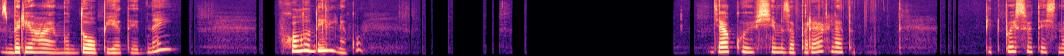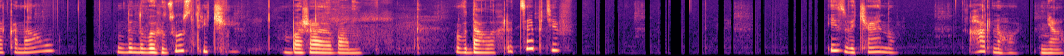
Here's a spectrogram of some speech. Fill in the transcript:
Зберігаємо до 5 днів в холодильнику. Дякую всім за перегляд. Підписуйтесь на канал. До нових зустрічей. Бажаю вам вдалих рецептів. І, звичайно, гарного дня.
